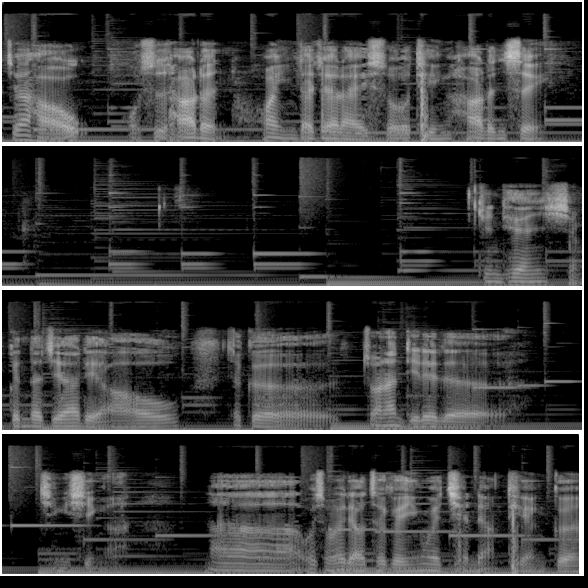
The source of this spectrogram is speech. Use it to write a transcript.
大家好，我是哈伦，欢迎大家来收听哈伦 say。今天想跟大家聊这个专栏 delay 的情形啊。那为什么会聊这个？因为前两天跟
